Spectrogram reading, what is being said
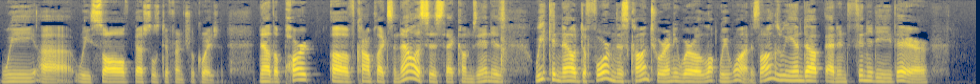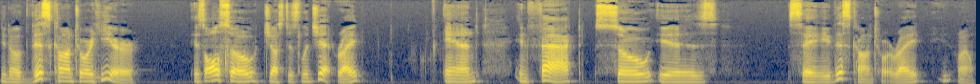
we uh, we solve Bessel's differential equation. Now, the part of complex analysis that comes in is we can now deform this contour anywhere we want. As long as we end up at infinity there, you know, this contour here is also just as legit, right? And in fact, so is, say, this contour, right? Well,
